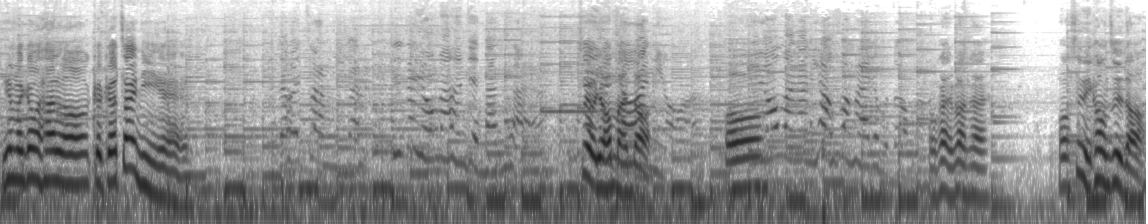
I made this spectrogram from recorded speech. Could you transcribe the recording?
你有没有跟我 hello？哥哥载你耶，我就会转你的。其实油门很简单踩啊。是有油门的。哦。油门啊，你看我放开就不动了。我看你放开，哦，是你控制的哦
